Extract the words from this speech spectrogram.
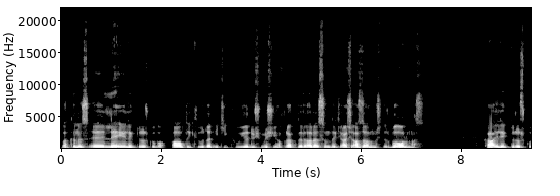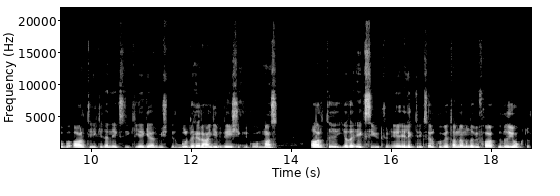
Bakınız e, L elektroskobu 6Q'dan 2Q'ya düşmüş. Yaprakları arasındaki açı azalmıştır. Bu olmaz. K elektroskobu artı 2'den eksi 2'ye gelmiştir. Burada herhangi bir değişiklik olmaz. Artı ya da eksi yükün e, elektriksel kuvvet anlamında bir farklılığı yoktur.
